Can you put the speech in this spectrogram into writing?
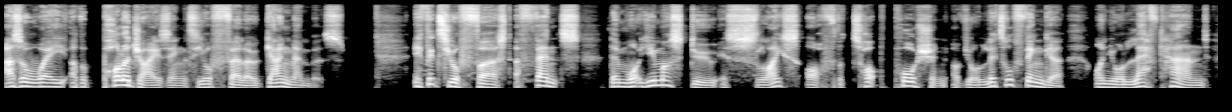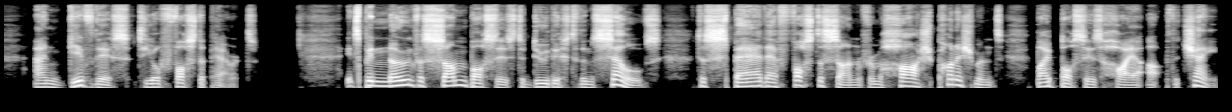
as a way of apologizing to your fellow gang members. If it's your first offense, then what you must do is slice off the top portion of your little finger on your left hand and give this to your foster parent. It's been known for some bosses to do this to themselves to spare their foster son from harsh punishment by bosses higher up the chain.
